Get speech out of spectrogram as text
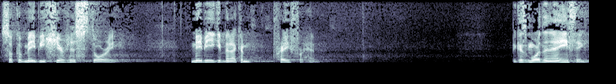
so I could maybe hear his story. Maybe even I can pray for him. Because more than anything,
